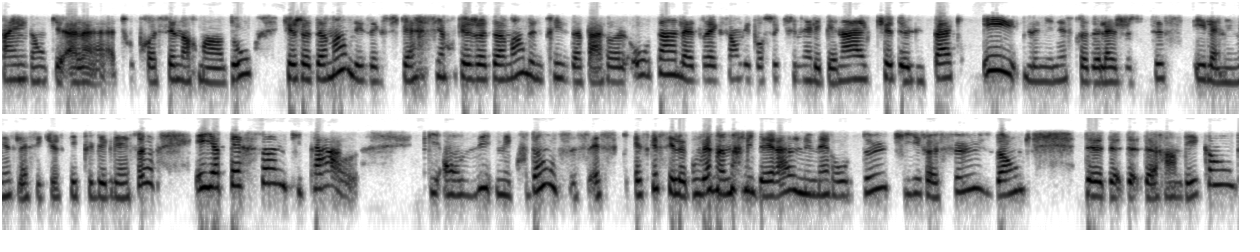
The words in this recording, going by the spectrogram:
fin donc à, la, tout le procès Normando que je demande des explications, que je demande une prise de parole autant de la direction des poursuites criminelles et pénales que de l'UPAC et le ministre de la Justice et la ministre de la Sécurité publique bien sûr. Et il y a personne qui parle. Puis on se dit, mais coudons, est-ce que c'est le gouvernement libéral numéro 2 qui refuse donc de, de, de, rendre des comptes,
